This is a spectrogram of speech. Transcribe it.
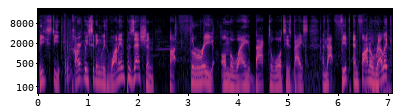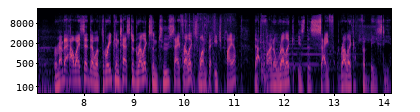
Beastie currently sitting with one in possession but three on the way back towards his base. And that fifth and final relic, remember how I said there were three contested relics and two safe relics, one for each player? That final relic is the safe relic for Beastie.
